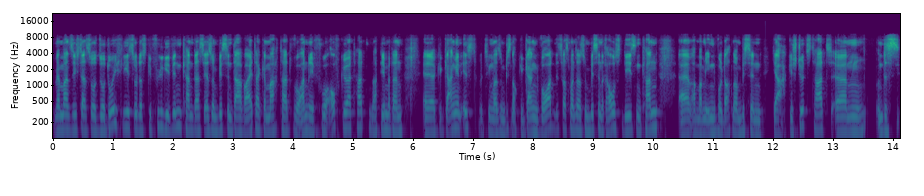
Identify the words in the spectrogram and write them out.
wenn man sich das so, so durchliest, so das Gefühl gewinnen kann, dass er so ein bisschen da weitergemacht hat, wo André Fuhr aufgehört hat, nachdem er dann äh, gegangen ist, beziehungsweise ein bisschen auch gegangen worden ist, was man da so ein bisschen rauslesen kann, äh, aber man ihn wohl doch noch ein bisschen ja, gestützt hat. Ähm, und das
